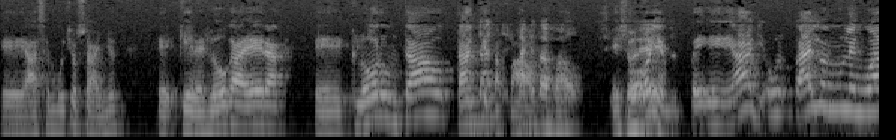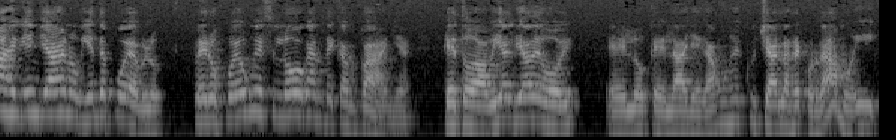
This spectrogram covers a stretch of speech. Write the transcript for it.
eh, hace muchos años, eh, que el eslogan era cloro untado, tanque Está- tapado. tanque tapado. Eso, es. oye, hay un- algo en un lenguaje bien llano, bien de pueblo, pero fue un eslogan de campaña que todavía al día de hoy, lo que la llegamos a escuchar, la recordamos. Y,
